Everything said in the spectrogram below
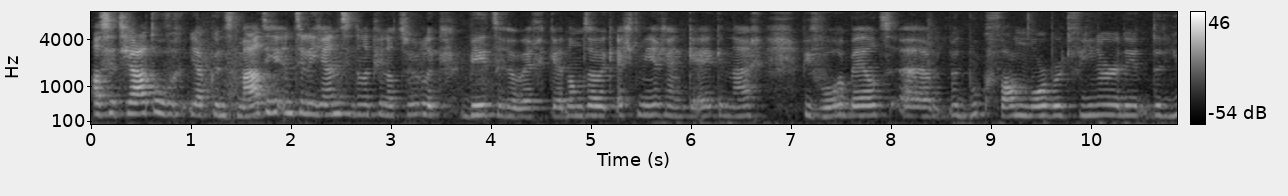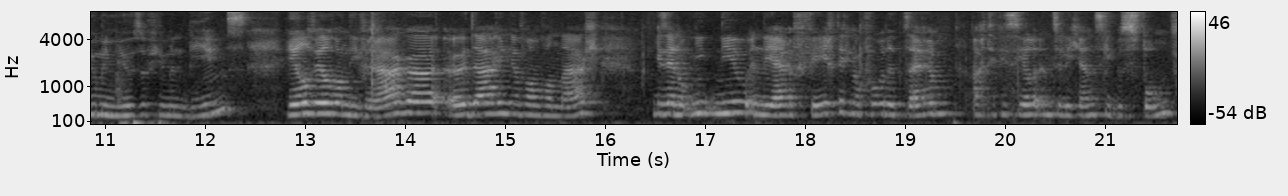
Als het gaat over ja, kunstmatige intelligentie, dan heb je natuurlijk betere werken. Dan zou ik echt meer gaan kijken naar bijvoorbeeld ehm, het boek van Norbert Wiener, The, Human Use of Human Beings. Heel veel van die vragen, uitdagingen van vandaag, die zijn ook niet nieuw. In de jaren 40, nog voor de term artificiële intelligentie bestond,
